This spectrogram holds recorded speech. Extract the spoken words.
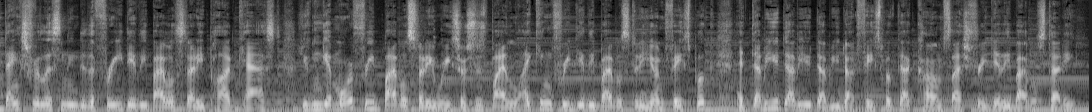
Thanks for listening to the Free Daily Bible Study podcast. You can get more free Bible study resources by liking Free Daily Bible Study on Facebook at www.facebook.com slash freedailyBiblestudy.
